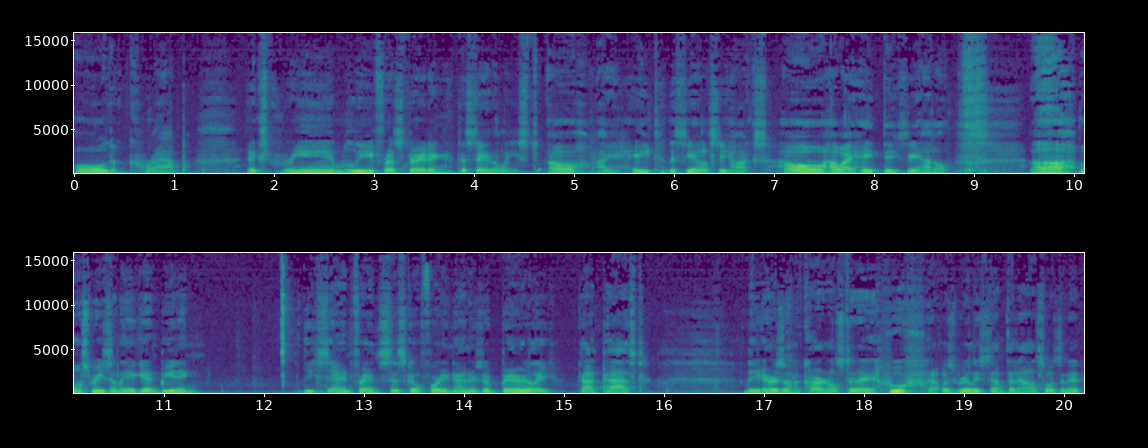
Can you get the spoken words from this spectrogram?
old crap extremely frustrating to say the least. Oh, I hate the Seattle Seahawks. Oh, how I hate the Seattle. Uh, most recently, again, beating the San Francisco 49ers, who barely got past the Arizona Cardinals today. Whew, that was really something else, wasn't it?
